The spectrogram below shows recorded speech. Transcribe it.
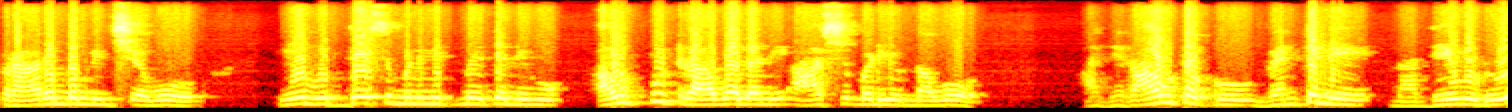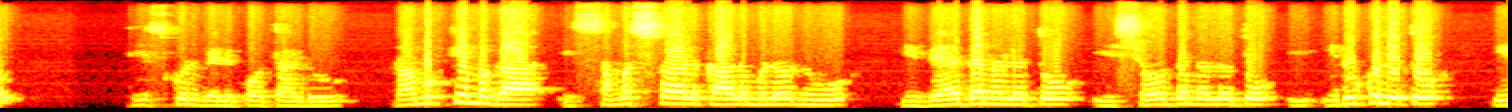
ప్రారంభించావో ఏ ఉద్దేశం నిమిత్తమైతే నీవు అవుట్పుట్ రావాలని ఆశపడి ఉన్నావో అది రావుటకు వెంటనే నా దేవుడు తీసుకుని వెళ్ళిపోతాడు. ప్రాముఖ్యముగా ఈ సంవత్సరాల కాలంలో నువ్వు ఈ వేదనలతో ఈ శోధనలతో ఈ ఇరుకులతో ఈ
